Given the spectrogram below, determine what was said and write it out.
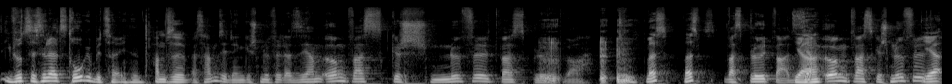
Ich würde es jetzt nicht als Droge bezeichnen. Haben sie. Was haben sie denn geschnüffelt? Also sie haben irgendwas geschnüffelt, was blöd war. Was? Was? Was blöd war. Also Ja. sie haben irgendwas geschnüffelt Ja.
